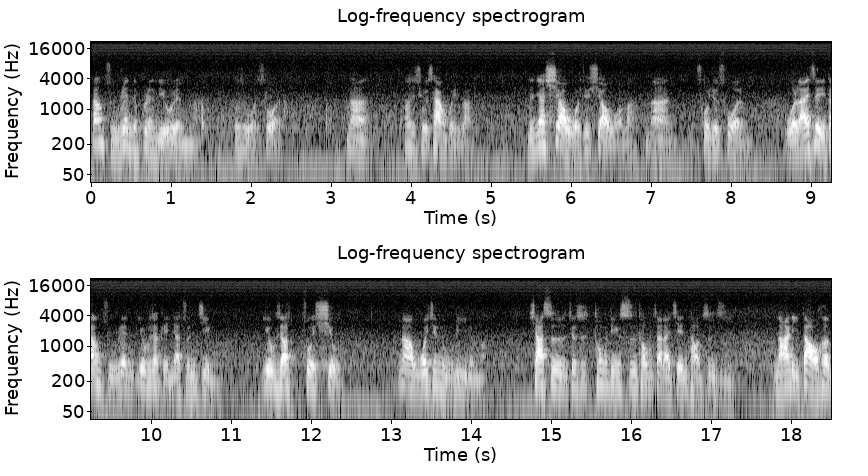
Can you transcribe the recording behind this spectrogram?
当主任的不能留人嘛，都是我错了。那那就求忏悔吧。人家笑我就笑我吧，那错就错了嘛。我来这里当主任，又不是要给人家尊敬，又不是要作秀，那我已经努力了嘛。下次就是痛定思痛，再来检讨自己哪里道恨，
